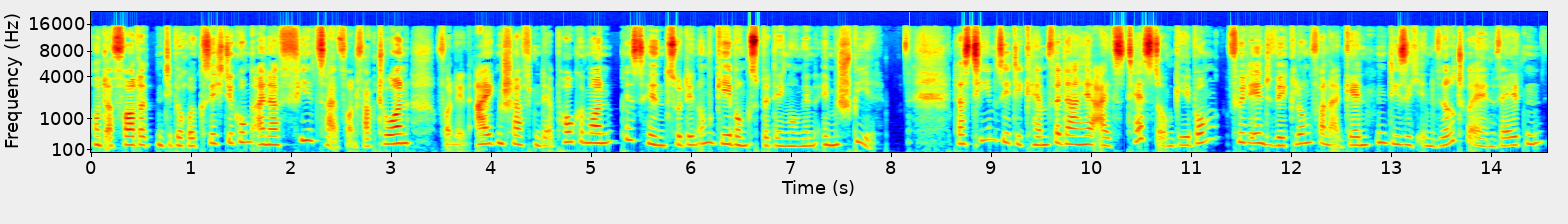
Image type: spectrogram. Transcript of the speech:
und erforderten die Berücksichtigung einer Vielzahl von Faktoren, von den Eigenschaften der Pokémon bis hin zu den Umgebungsbedingungen im Spiel. Das Team sieht die Kämpfe daher als Testumgebung für die Entwicklung von Agenten, die sich in virtuellen Welten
